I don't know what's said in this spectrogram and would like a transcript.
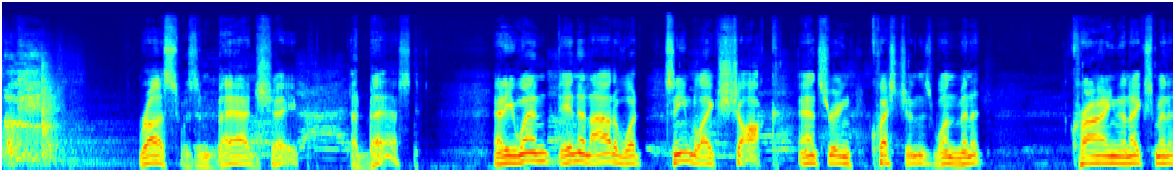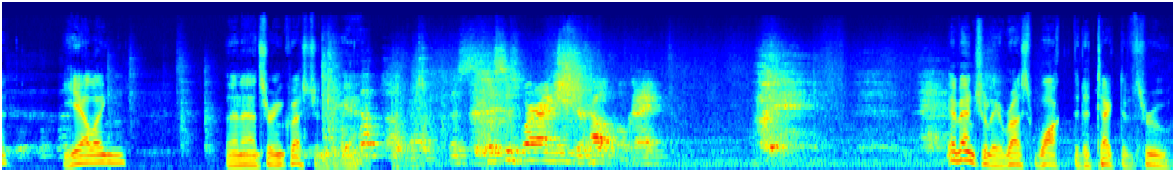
Okay. Russ was in bad shape, at best. And he went in and out of what seemed like shock, answering questions one minute, crying the next minute, yelling, then answering questions again. This this is where I need your help, okay? Eventually, Russ walked the detective through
